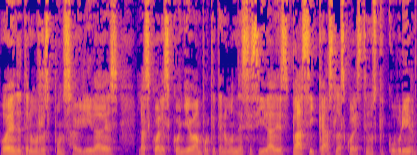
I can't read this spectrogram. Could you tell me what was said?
Obviamente tenemos responsabilidades, las cuales conllevan porque tenemos necesidades básicas, las cuales tenemos que cubrir,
